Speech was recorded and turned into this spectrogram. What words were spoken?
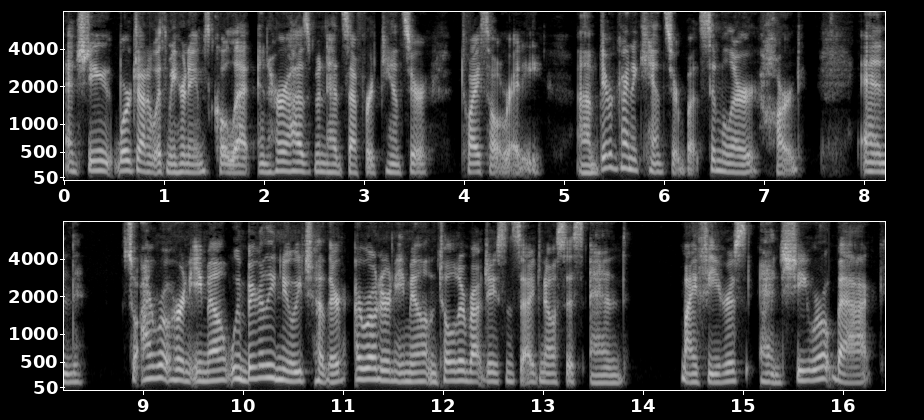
and she worked on it with me. Her name's Colette, and her husband had suffered cancer twice already. Um, different kind of cancer, but similar hard. And so I wrote her an email. We barely knew each other. I wrote her an email and told her about Jason's diagnosis and my fears. And she wrote back.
